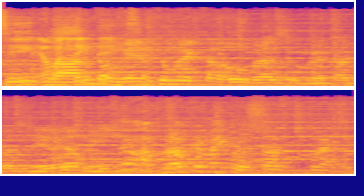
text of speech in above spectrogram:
Sim, é uma claro. tendência. estão vendo que o mercado, o, Brasil, o mercado brasileiro realmente. Não, a própria Microsoft com o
